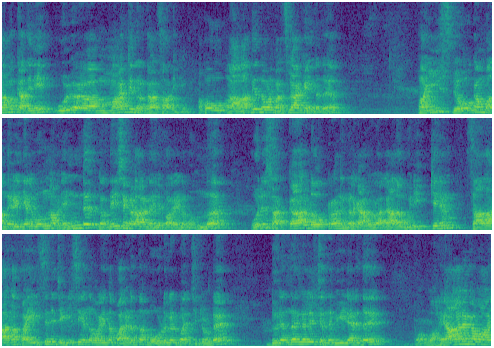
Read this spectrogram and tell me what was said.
നമുക്കതിനെ മാറ്റി നിർത്താൻ സാധിക്കും. അപ്പോൾ ആദ്യം നമ്മൾ മനസ്സിലാക്കേണ്ടത് പൈൽസ് രോഗം വന്നു കഴിഞ്ഞാൽ ഒന്ന് രണ്ട് നിർദ്ദേശങ്ങളാണ് ഇതിൽ പറയുന്നത് ഒന്ന് ഒരു സർക്കാർ ഡോക്ടറെ നിങ്ങൾ കാണുക. അല്ലാതെ ഒരിക്കലും സാധാരണ പൈൽസിന് ചികിത്സ എന്ന് പറയുന്ന പലയിടത്തും ബോർഡുകൾ വച്ചിട്ടുണ്ട്. ദുരന്തങ്ങളിൽ ചെന്ന് വീഴരുത്. ഭയാനകമായ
